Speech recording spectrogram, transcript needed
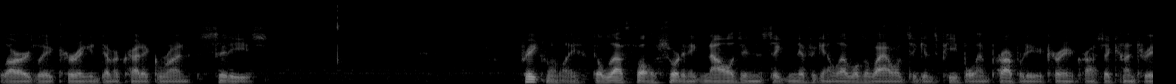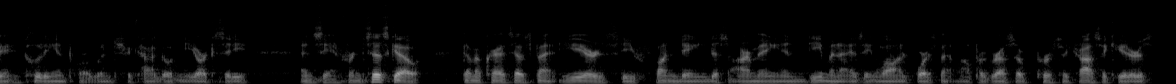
largely occurring in Democratic run cities. Frequently, the left falls short in acknowledging the significant levels of violence against people and property occurring across the country, including in Portland, Chicago, New York City, and San Francisco. Democrats have spent years defunding, disarming, and demonizing law enforcement, while progressive prosecutors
